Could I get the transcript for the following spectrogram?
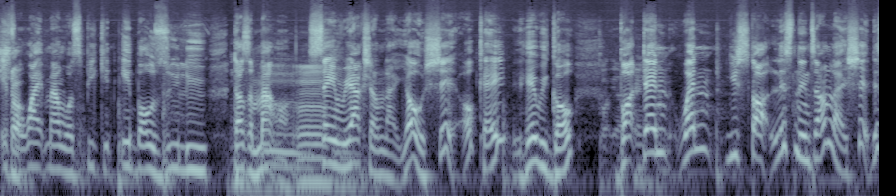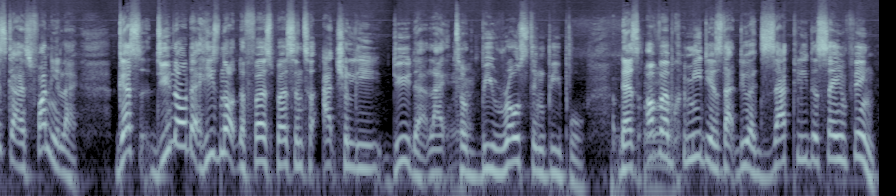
if a white man was speaking Igbo, Zulu, doesn't matter. Mm, Same reaction. I'm like, yo, shit, okay, here we go. But then when you start listening to I'm like, shit, this guy's funny. Like, guess do you know that he's not the first person to actually do that? Like to be roasting people. There's other comedians that do exactly the same thing.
